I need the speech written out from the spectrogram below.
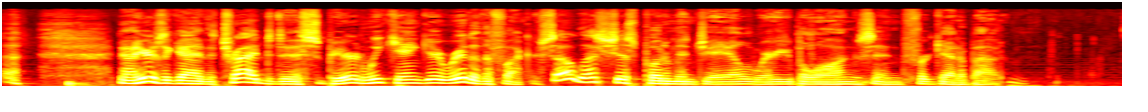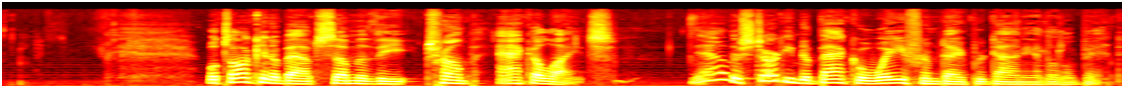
now, here's a guy that tried to disappear, and we can't get rid of the fucker. So let's just put him in jail where he belongs and forget about him. Well, talking about some of the Trump acolytes, now they're starting to back away from Diaper Donnie a little bit.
